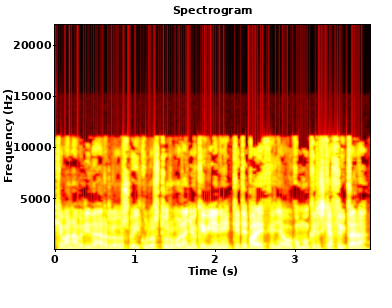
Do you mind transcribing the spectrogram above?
que van a bridar los vehículos turbo el año que viene. ¿Qué te parece, Yago? ¿Cómo crees que afectará?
